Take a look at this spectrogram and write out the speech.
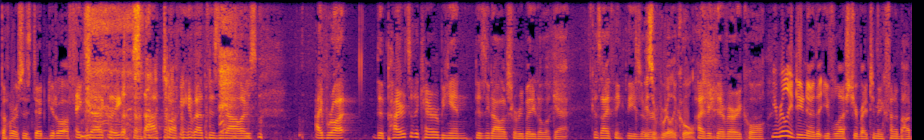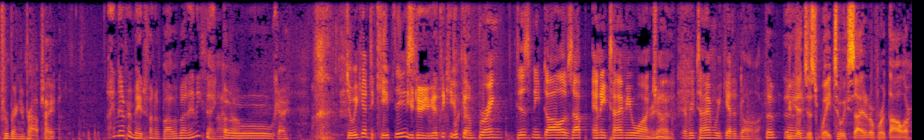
The horse is dead. Get off. Exactly. Stop talking about Disney dollars. I brought the Pirates of the Caribbean Disney dollars for everybody to look at because I think these are. These are really cool. I think they're very cool. You really do know that you've lost your right to make fun of Bob for bringing props, right? I never made fun of Bob about anything. Oh, okay. Do we get to keep these? you do. You get to keep You can them. bring Disney dollars up anytime you want, John. Every time we get a dollar. The- the- you get just way too excited over a dollar.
